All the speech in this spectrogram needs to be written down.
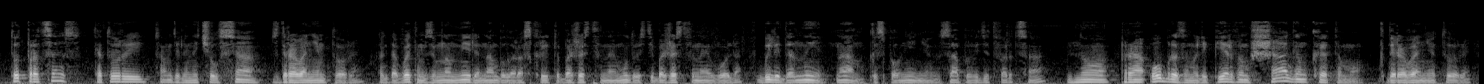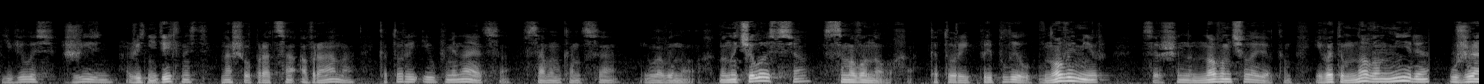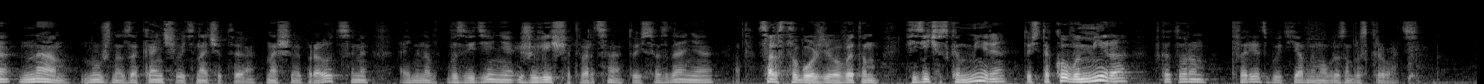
Тот процесс, который, на самом деле, начался с дарованием Торы, когда в этом земном мире нам была раскрыта божественная мудрость и божественная воля, были даны нам к исполнению заповеди Творца, но прообразом или первым шагом к этому, к дарованию Торы, явилась жизнь, жизнедеятельность нашего праотца Авраама, который и упоминается в самом конце главы Ноаха. Но началось все с самого Ноаха, который приплыл в новый мир совершенно новым человеком. И в этом новом мире уже нам нужно заканчивать начатое нашими пророкцами, а именно возведение жилища Творца, то есть создание Царства Божьего в этом физическом мире, то есть такого мира, в котором Творец будет явным образом раскрываться.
